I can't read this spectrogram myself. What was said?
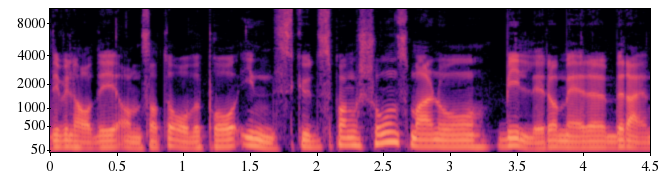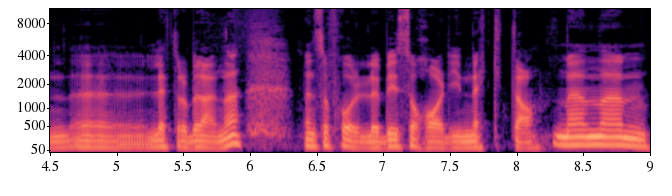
de vil ha de ansatte over på innskuddspensjon, som er noe billigere og beregne, lettere å beregne. Men så foreløpig så har de nekta. Men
